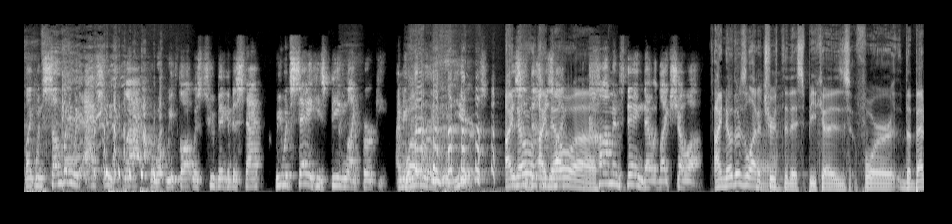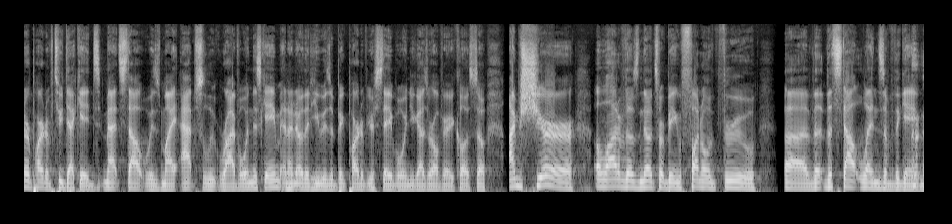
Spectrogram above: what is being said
Like when somebody would actually flat for what we thought was too big of a stack, we would say he's being like Berkey. I mean, Well- literally for years. I know, is, this I was know, like a uh, common thing that would like show up. I know. There's a lot of truth to this because for the better part of two decades, Matt Stout was my absolute rival in this game, and I know that he was a big part of your stable, and you guys are all very close. So I'm sure a lot of those notes were being funneled through uh, the the Stout lens of the game.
